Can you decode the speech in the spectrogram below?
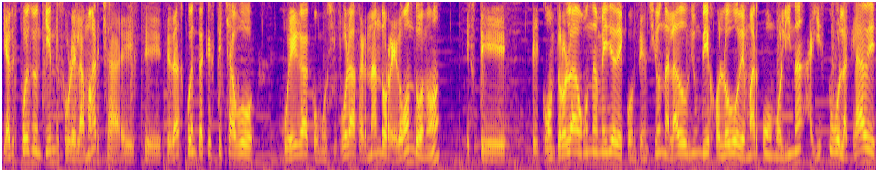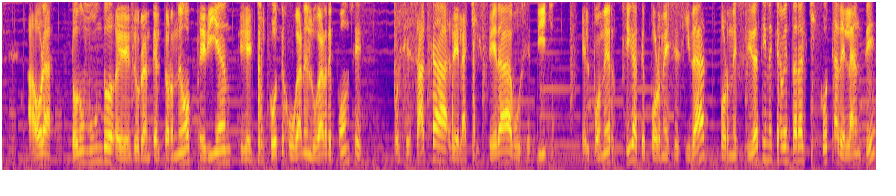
ya después lo entiendes sobre la marcha, este, te das cuenta que este chavo juega como si fuera Fernando Redondo, ¿no? Este, te controla una media de contención al lado de un viejo lobo de mar como Molina, ahí estuvo la clave. Ahora, todo mundo eh, durante el torneo pedían que el Chicote jugara en lugar de Ponce. Pues se saca de la chistera a Bucetich el poner, fíjate, por necesidad, por necesidad tiene que aventar al Chicote adelante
